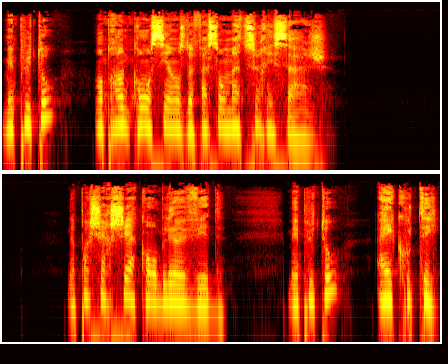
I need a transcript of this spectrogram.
mais plutôt en prendre conscience de façon mature et sage ne pas chercher à combler un vide, mais plutôt à écouter,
